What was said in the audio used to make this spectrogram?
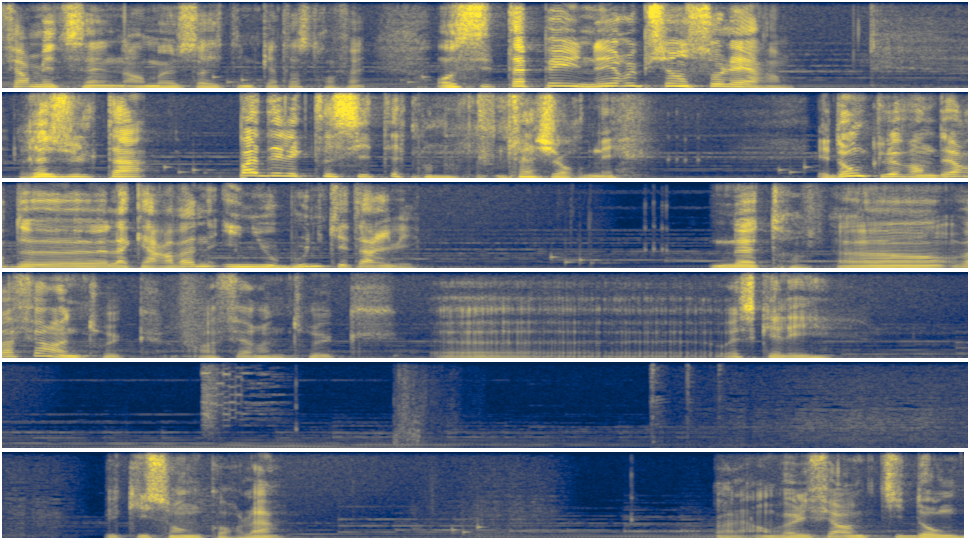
faire médecin. Mais ça a été une catastrophe. Hein. On s'est tapé une éruption solaire. Résultat, pas d'électricité pendant toute la journée. Et donc le vendeur de la caravane Inyubun qui est arrivé. Neutre. Euh, on va faire un truc. On va faire un truc. Euh, où est-ce qu'elle est? Et qui sont encore là. Voilà, on va lui faire un petit don.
